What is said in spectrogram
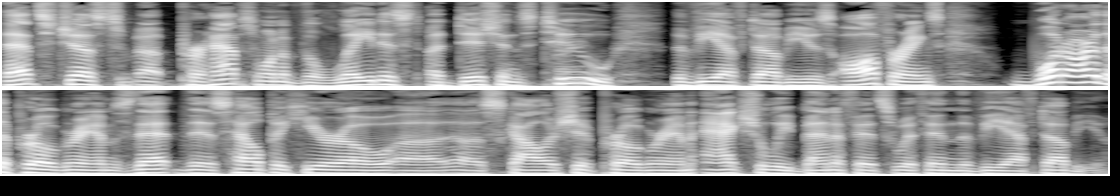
That's just uh, perhaps one of the latest additions to right. the VFW's offerings. What are the programs that this Help a Hero uh, uh, scholarship program actually benefits within the VFW?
